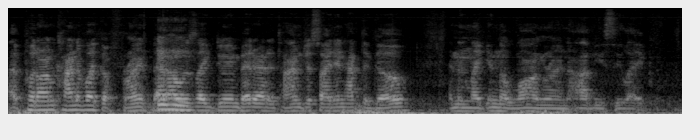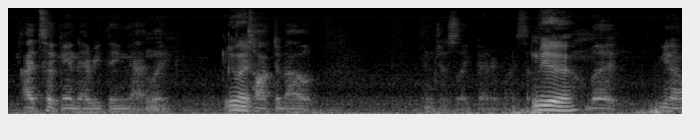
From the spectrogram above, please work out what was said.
I put on kind of like a front that I Mhm. was like doing better at a time, just so I didn't have to go. And then like in the long run, obviously like I took in everything that like You we like- talked about and just like better myself. Yeah. But you know,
